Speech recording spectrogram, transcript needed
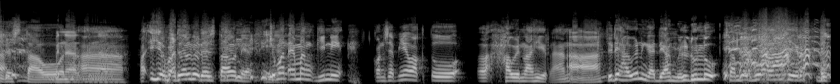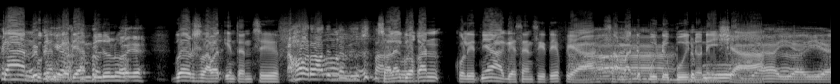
Beda setahun. Benar, ah. benar. Ah, iya, padahal beda setahun ya. Iya. Cuman emang gini, konsepnya waktu la- Hawin lahiran, Ah, jadi Hawin nggak diambil dulu sampai gua lahir. Bukan, bukan Ditinggal. gak diambil dulu. Oh iya. Gue harus lewat intensif. Oh, rawat Oh. intensif setahun. Soalnya gue kan kulitnya agak sensitif ya Ah, sama debu-debu Indonesia. Iya, iya, iya.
